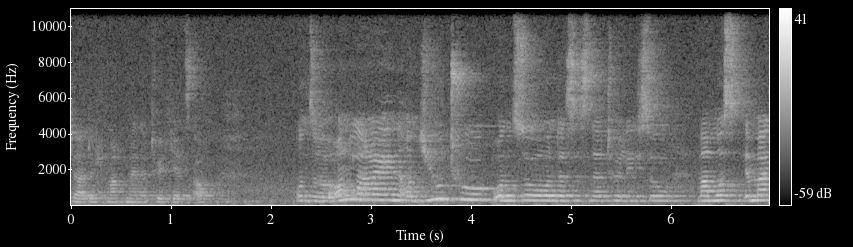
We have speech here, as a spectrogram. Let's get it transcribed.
dadurch machen wir natürlich jetzt auch unsere Online und YouTube und so und das ist natürlich so, man muss immer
